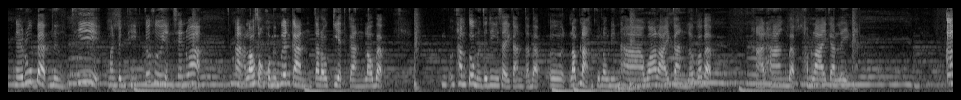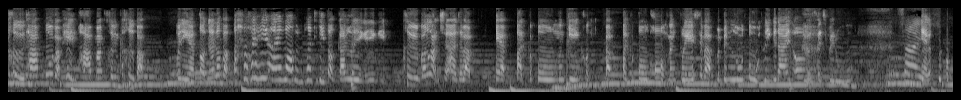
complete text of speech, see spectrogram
ในรูปแบบหนึ่งที่มันเป็นพิษก็คืออย่างเช่นว่าอะเราสองคนเป็นเพื่อนกัน แต่เราเกลียดกันเราแบบทำตัวเหมือนจะดีใส่กันแต่แบบเออรับหลังคือเรานินทาว่าร้ายกัน แล้วก็แบบหาทางแบบทำลายกันอะไรอย่างเงี้ยก็คือถ้าพูดแบบเห็นภาพมากขึ้นก็คือแบบ มันอย่างเงี้ยตอนนั้นเราแบบเฮ้ยอะไรเราเป็นเพื่อนที่ดีต่อกันเลยอย่างเงี้ยอย่างงี้คือเบื้องหลังฉันอาจจะแบบแอบตัดกระโปรงกางเกงของแบบตัดกระโปรงของนางเกรซให้แบบมันเป็นรูตูดนี้ก็ได้เนาะใครจะไปรู้ใช่เนี่ยก็คือแบบ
